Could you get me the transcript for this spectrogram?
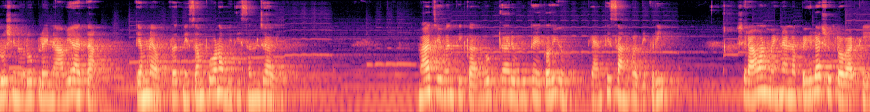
ઋષિનું રૂપ લઈને આવ્યા હતા, તેમણે વ્રતની સંપૂર્ણ વિધિ સમજાવી. મા જીવંતિકા રૂપધારી વૃદ્ધાએ કહ્યું, ધ્યાનથી સાંભળ દીકરી. શ્રાવણ મહિનાના પહેલા શુક્રવારથી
